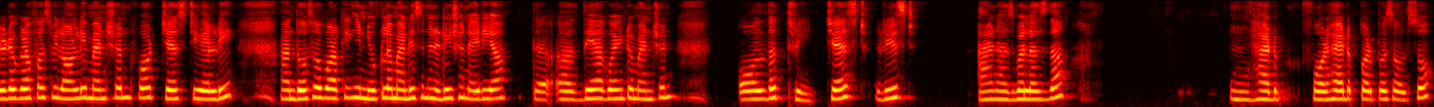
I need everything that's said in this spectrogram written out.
radiographers will only mention for chest tld and those who are working in nuclear medicine and radiation area the, uh, they are going to mention all the three chest wrist and as well as the mm, head for head purpose also.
